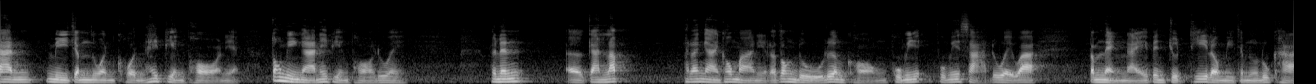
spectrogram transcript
การมีจำนวนคนให้เพียงพอเนี่ยต้องมีงานให้เพียงพอด้วย เพราะฉะนั้น การรับพนักงานเข้ามาเนี่ยเราต้องดูเรื่องของภูมิภูมิศาสตร์ด้วยว่าตำแหน่งไหนเป็นจุดที่เรามีจำนวนลูกค้า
